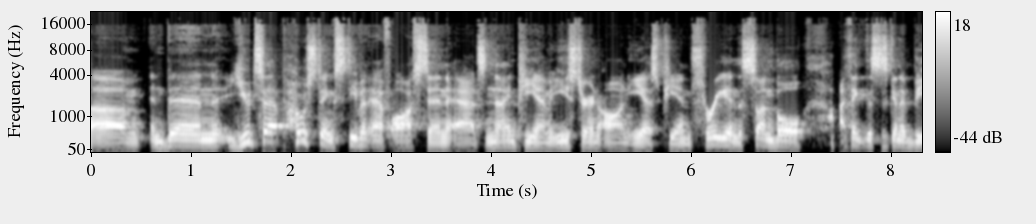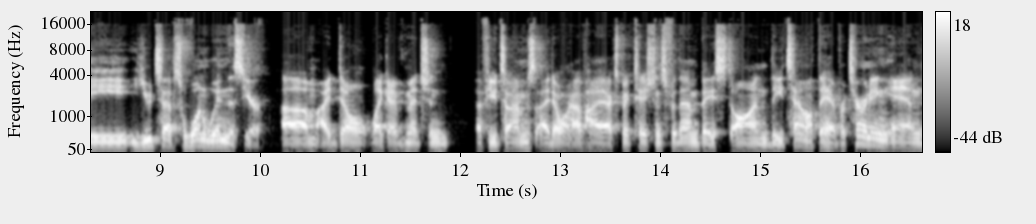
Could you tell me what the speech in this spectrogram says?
Um, and then UTEP hosting Stephen F. Austin at 9 p.m. Eastern on ESPN3 in the Sun Bowl. I think this is going to be UTEP's one win this year. Um, I don't, like I've mentioned a few times, I don't have high expectations for them based on the talent they have returning and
